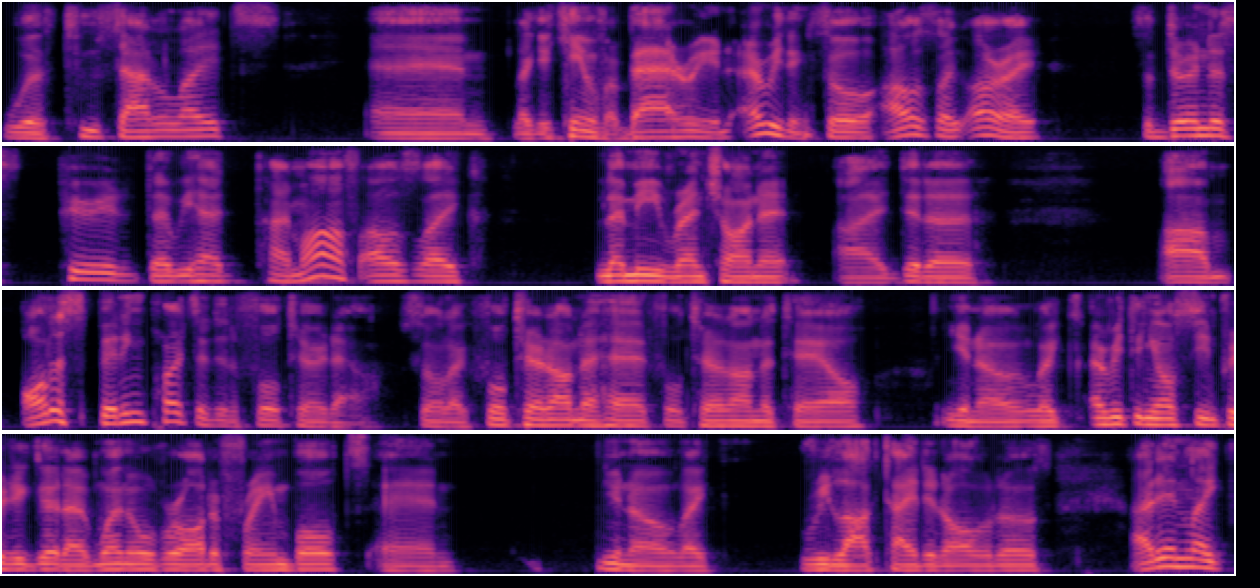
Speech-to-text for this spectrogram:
with two satellites, and like it came with a battery and everything. So I was like, all right. So during this period that we had time off, I was like, let me wrench on it. I did a um, all the spinning parts. I did a full teardown. So like full teardown the head, full teardown the tail. You know, like everything else seemed pretty good. I went over all the frame bolts and you know, like reloctited all of those. I didn't like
